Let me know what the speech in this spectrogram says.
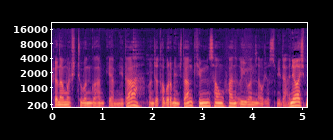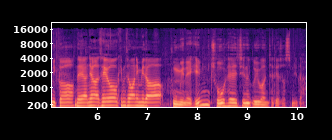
변함없이 두 분과 함께합니다. 먼저 더불어민주당 김성환 의원 나오셨습니다. 안녕하십니까? 네, 안녕하세요. 김성환입니다. 국민의힘 조혜진 의원 자리하셨습니다.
